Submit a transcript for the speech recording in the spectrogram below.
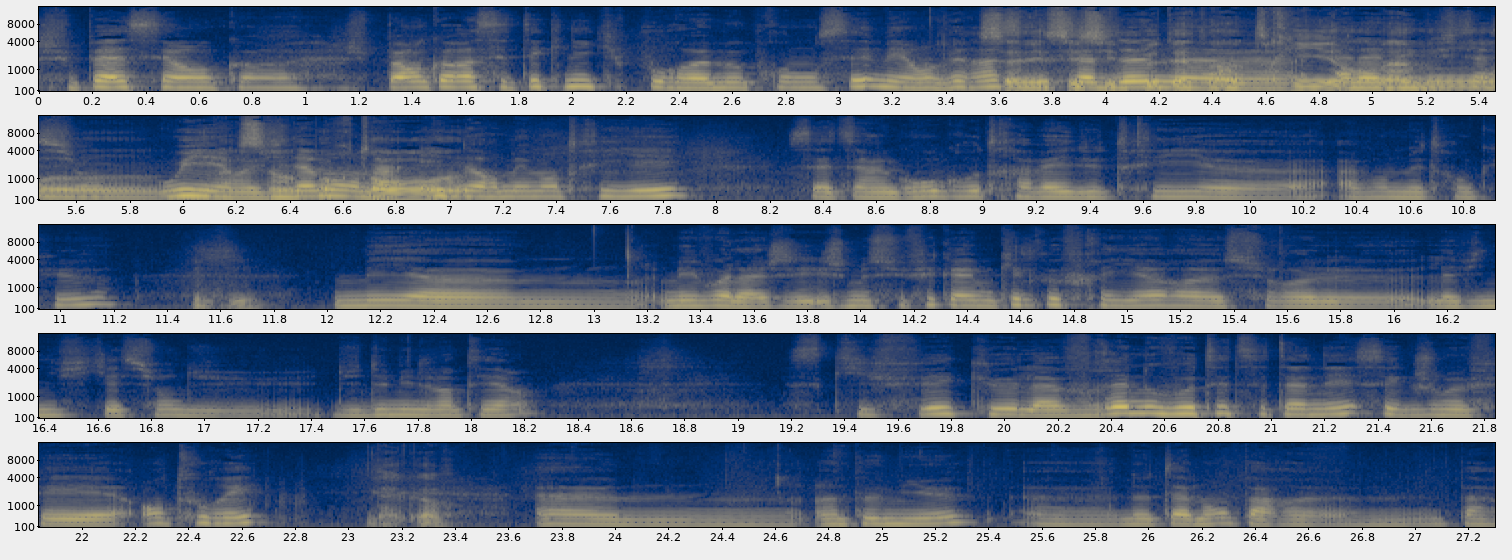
je suis pas assez encore, je suis pas encore assez technique pour euh, me prononcer, mais on verra ce que ça donne peut-être un euh, tri dégustation. Euh, oui, évidemment, on a énormément trié. C'était un gros gros travail de tri avant de mettre en cuve. Mhm. Mais, mais voilà, je me suis fait quand même quelques frayeurs sur la vinification du, du 2021. Ce qui fait que la vraie nouveauté de cette année, c'est que je me fais entourer. D'accord. Euh, un peu mieux, euh, notamment par, euh, par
